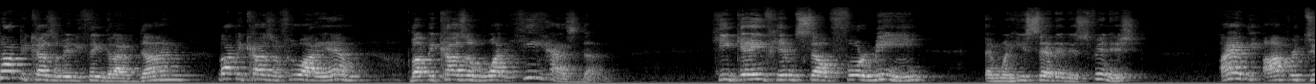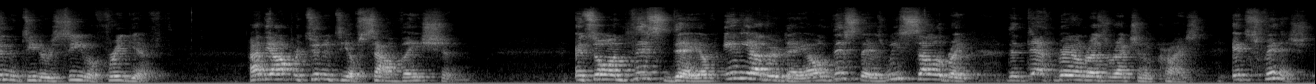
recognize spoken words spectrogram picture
Not because of anything that I've done, not because of who I am, but because of what he has done. He gave himself for me, and when he said it is finished, I had the opportunity to receive a free gift. I had the opportunity of salvation. And so on this day, of any other day, on this day, as we celebrate the death, burial, and resurrection of Christ, it's finished.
